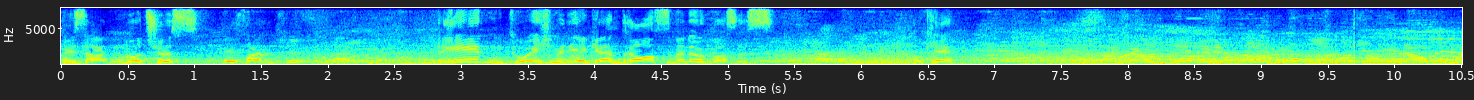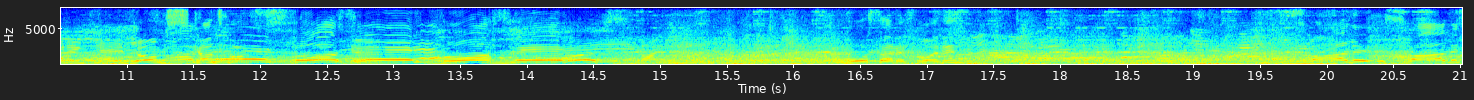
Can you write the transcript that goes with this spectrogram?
Wir sagen nur Tschüss. Wir sagen Tschüss. Reden tue ich mit ihr gern draußen, wenn irgendwas ist. Okay? Jungs, ganz kurz. Vorsicht! Vorsicht! Und wo ist deine Freundin? Es war, alle, es war alles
